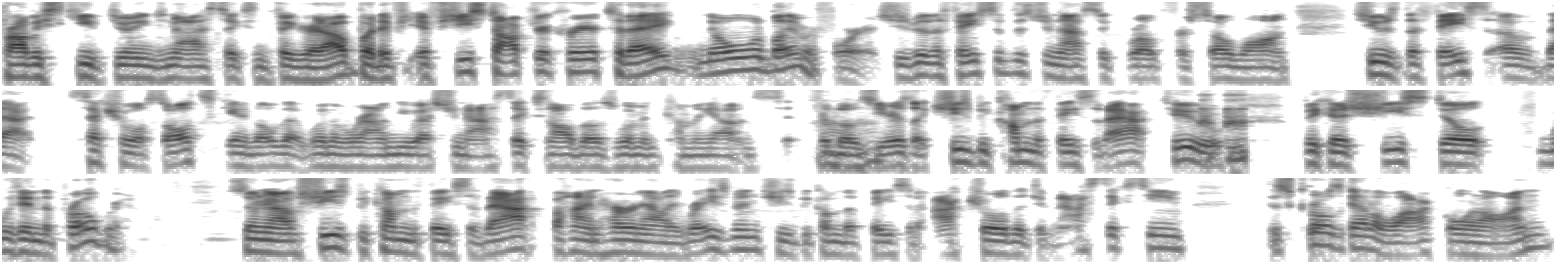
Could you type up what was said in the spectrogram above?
probably keep doing gymnastics and figure it out. But if, if she stopped her career today, no one would blame her for it. She's been the face of this gymnastic world for so long. She was the face of that sexual assault scandal that went around U.S. gymnastics and all those women coming out and for those Mhm. years. Like she's become the face of that too, because she's still within the program. So now she's become the face of that. Behind her and Aly Raisman, she's become the face of actual the gymnastics team. This girl's got a lot going on,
